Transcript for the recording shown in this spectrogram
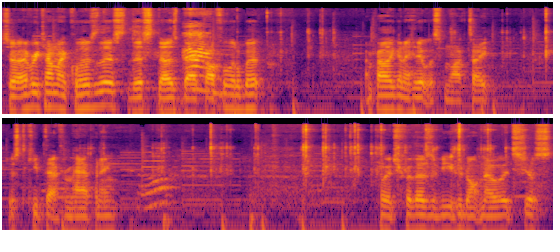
So every time I close this, this does back off a little bit. I'm probably going to hit it with some Loctite just to keep that from happening. Which, for those of you who don't know, it's just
